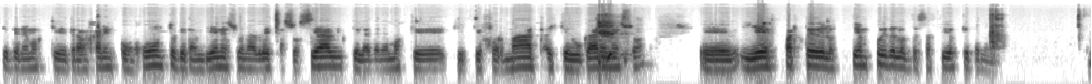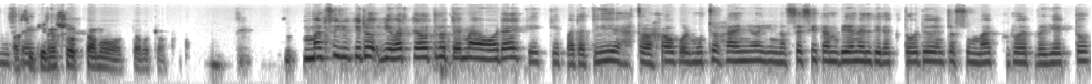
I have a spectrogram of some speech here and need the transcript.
que tenemos que trabajar en conjunto, que también es una brecha social, que la tenemos que, formar, hay que educar en eso, eh, y es parte de los tiempos y de los desafíos que tenemos. Así que en eso estamos, estamos trabajando. Marcio, yo quiero llevarte a otro tema ahora que, que, para ti has trabajado por muchos años y no sé si también el directorio dentro de su macro de proyecto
